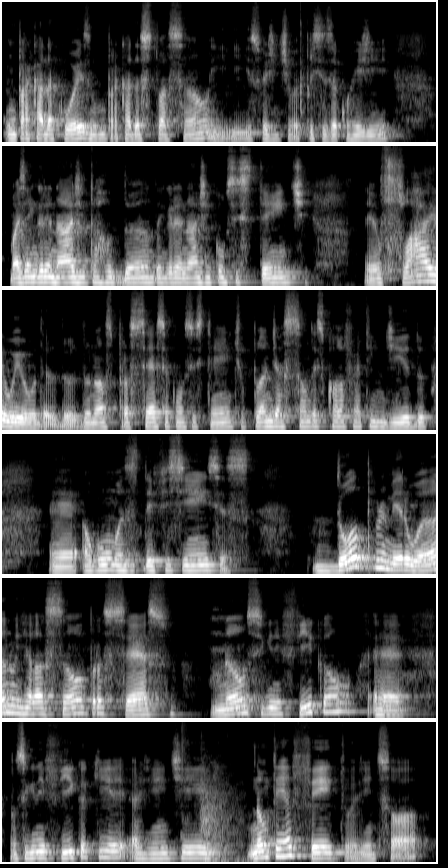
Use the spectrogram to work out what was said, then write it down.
um para cada coisa, um para cada situação, e isso a gente vai, precisa corrigir. Mas a engrenagem está rodando, a engrenagem é consistente, é, o flywheel do, do, do, nosso processo é consistente, o plano de ação da escola foi atendido, é, algumas deficiências do primeiro ano em relação ao processo não significam é, não significa que a gente não tenha feito, a gente só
